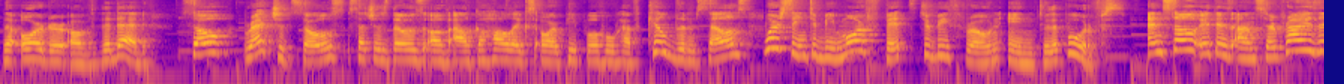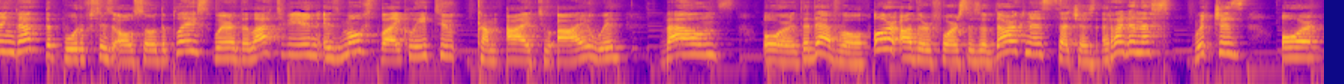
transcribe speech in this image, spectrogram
the order of the dead. So, wretched souls, such as those of alcoholics or people who have killed themselves, were seen to be more fit to be thrown into the purvs. And so it is unsurprising that the Purvs is also the place where the Latvian is most likely to come eye to eye with Velns or the devil, or other forces of darkness such as Raganas, witches, or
